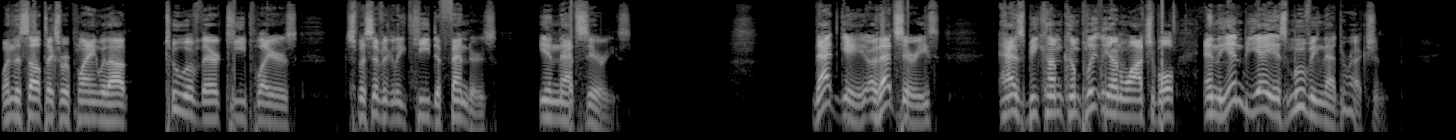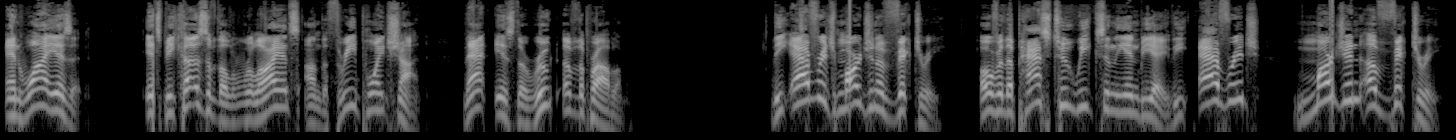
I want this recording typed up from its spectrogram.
when the Celtics were playing without two of their key players, specifically key defenders, in that series. That game, or that series, has become completely unwatchable, and the NBA is moving that direction. And why is it? It's because of the reliance on the three point shot. That is the root of the problem. The average margin of victory over the past two weeks in the NBA, the average margin of victory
